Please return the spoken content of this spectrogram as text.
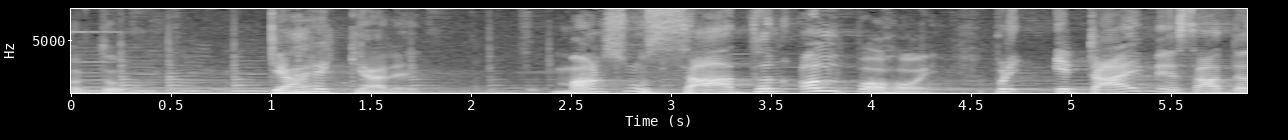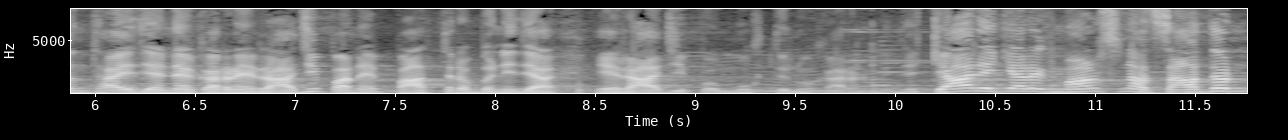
ભક્તો, ક્યારેક ક્યારેક માણસનું સાધન અલ્પ હોય, પણ એ ટાઈમે સાધન થાય જેને કારણે રાજીપાને પાત્ર બની જાય, એ રાજીપો મુક્તિનું કારણ બની જાય. ક્યારેક ક્યારેક માણસના સાધન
